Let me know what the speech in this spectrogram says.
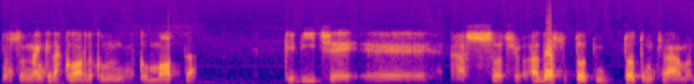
non sono neanche d'accordo con, con Motta che dice eh, associo, adesso Totum, totum Chaman,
